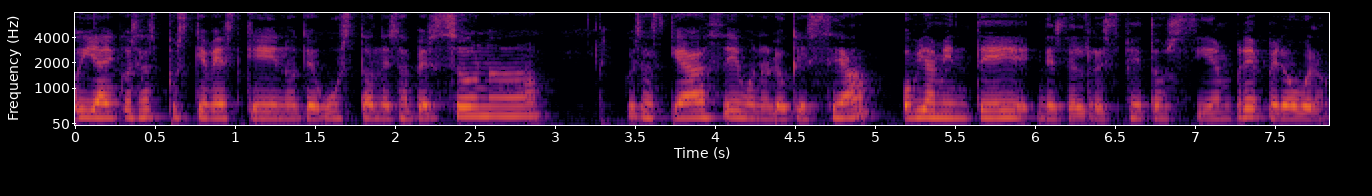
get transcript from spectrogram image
y hay cosas, pues, que ves que no te gustan de esa persona, cosas que hace, bueno, lo que sea. Obviamente, desde el respeto siempre, pero bueno,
